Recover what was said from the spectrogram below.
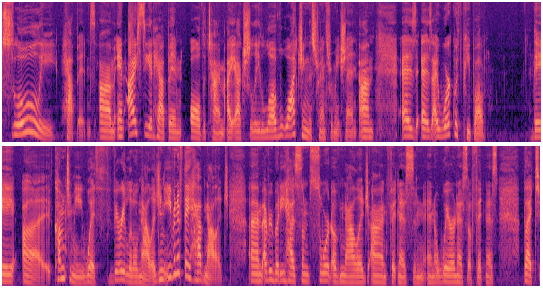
slowly happens. Um, and I see it happen all the time. I actually love watching this transformation. Um, as, as I work with people, they uh, come to me with very little knowledge. And even if they have knowledge, um, everybody has some sort of knowledge on fitness and, and awareness of fitness. But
